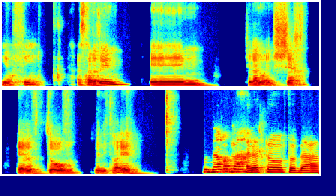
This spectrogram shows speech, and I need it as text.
יופי. אז חברים, אמ, שיהיה לנו המשך ערב טוב ונתראה. תודה רבה. ערב טוב, תודה.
